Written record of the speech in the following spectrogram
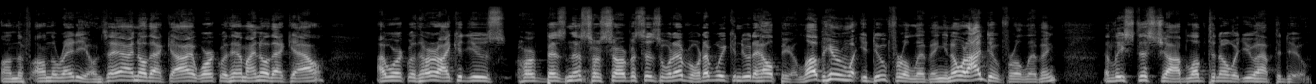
on the on the radio and say, "I know that guy. I work with him. I know that gal. I work with her. I could use her business, her services, whatever. Whatever we can do to help you. Love hearing what you do for a living. You know what I do for a living. At least this job. Love to know what you have to do.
